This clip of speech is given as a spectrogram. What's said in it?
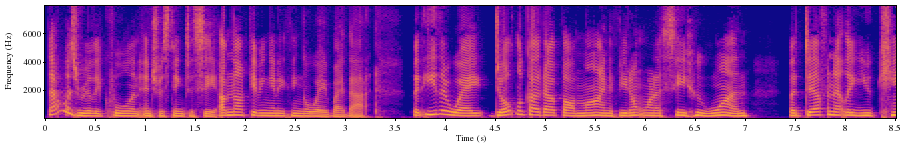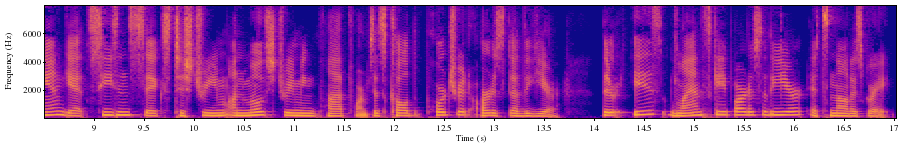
that was really cool and interesting to see. I'm not giving anything away by that. But either way, don't look it up online if you don't want to see who won But definitely, you can get season six to stream on most streaming platforms. It's called Portrait Artist of the Year. There is Landscape Artist of the Year. It's not as great.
